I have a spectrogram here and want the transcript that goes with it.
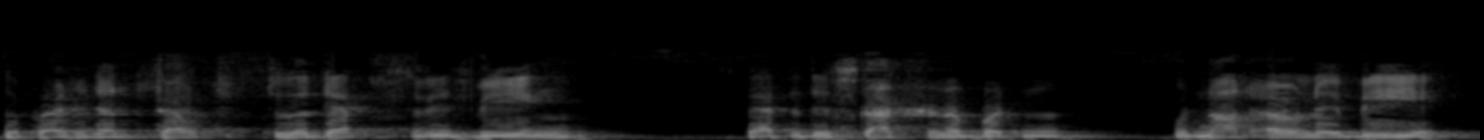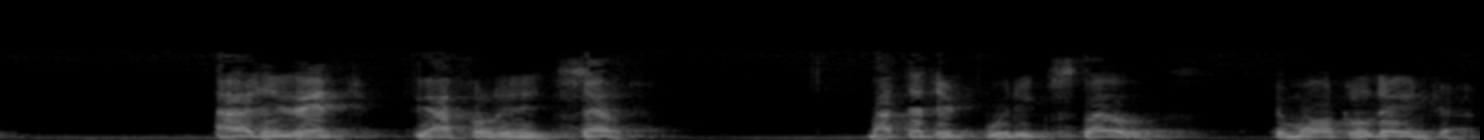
the President felt to the depths of his being that the destruction of Britain would not only be an event fearful in itself, but that it would expose to mortal danger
